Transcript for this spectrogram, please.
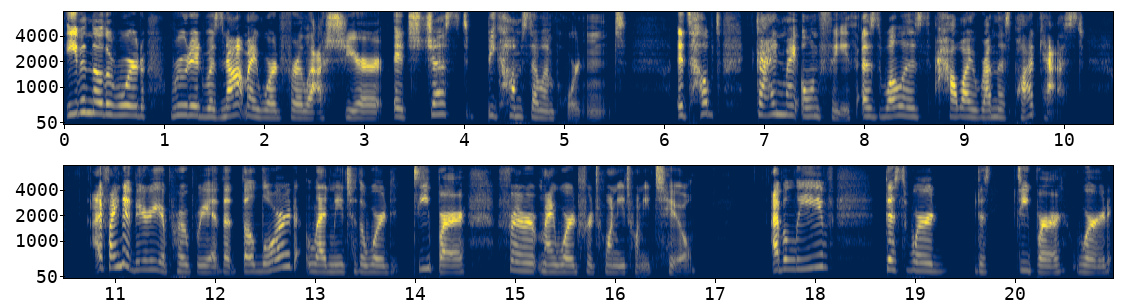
Even though the word rooted was not my word for last year, it's just become so important. It's helped guide my own faith as well as how I run this podcast. I find it very appropriate that the Lord led me to the word deeper for my word for 2022. I believe this word, this deeper word,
